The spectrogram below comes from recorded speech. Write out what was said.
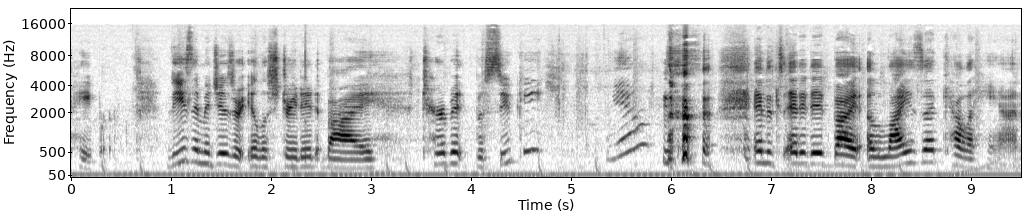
paper. These images are illustrated by Turbot Basuki. Yeah. and it's edited by Eliza Callahan.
